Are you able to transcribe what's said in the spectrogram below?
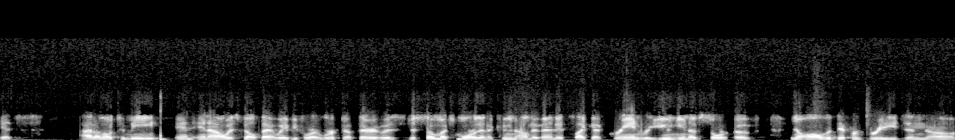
it's I don't know. To me, and and I always felt that way before I worked up there. It was just so much more than a coonhound event. It's like a grand reunion of sort of, you know, all the different breeds and uh,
